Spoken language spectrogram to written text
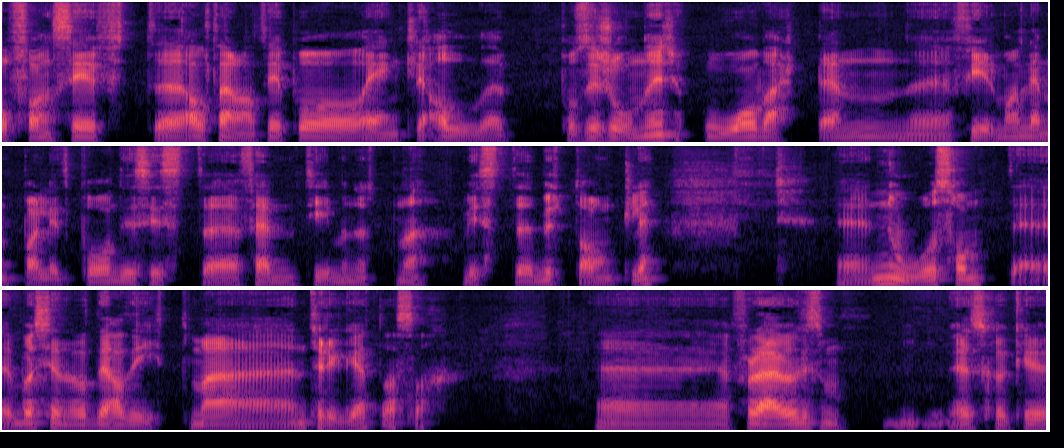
offensivt eh, alternativ på egentlig alle posisjoner, og vært en eh, fyr man lempa litt på de siste fem-ti minuttene hvis det butta ordentlig. uh, noe sånt. Jeg bare kjenner at det hadde gitt meg en trygghet, altså. For det er jo liksom Jeg skal ikke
